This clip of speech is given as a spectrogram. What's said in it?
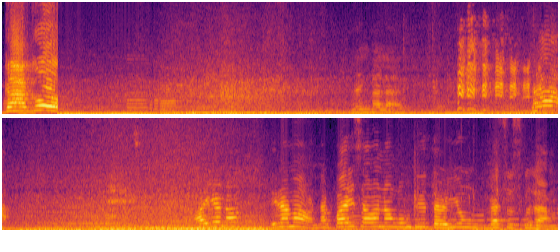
Gago! Yan lahat? Saka, ayun o, tinan mo, nagpayos ako ng computer, yung gastos ko lang.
